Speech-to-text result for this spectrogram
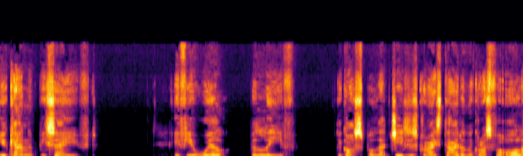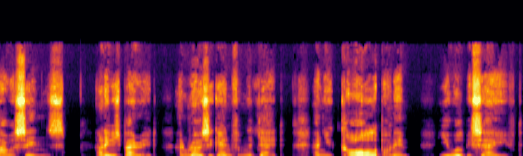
you can be saved if you will believe the gospel that Jesus Christ died on the cross for all our sins and he was buried and rose again from the dead, and you call upon him, you will be saved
